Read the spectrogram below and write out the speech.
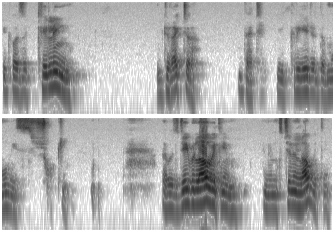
It was a killing director that he created the movies. Shocking. I was deep in love with him, and I'm still in love with him.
